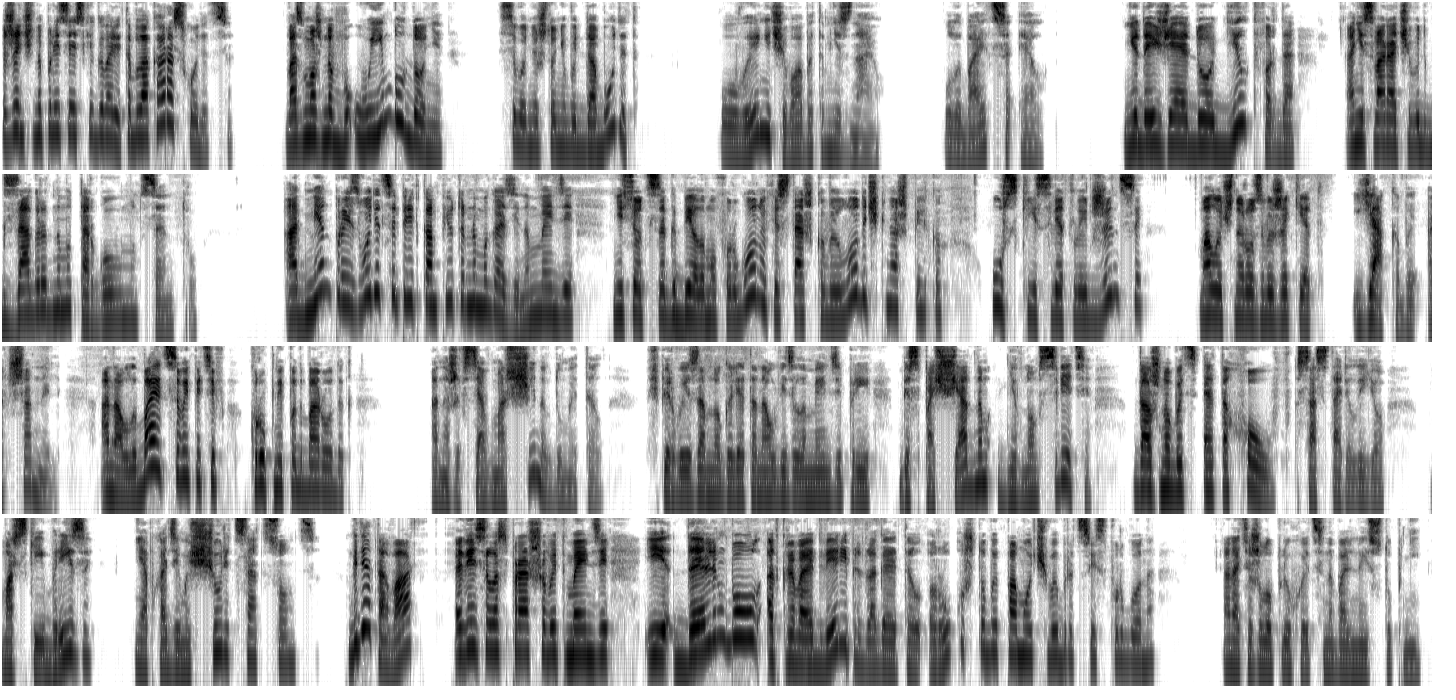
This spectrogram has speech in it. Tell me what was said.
Женщина-полицейский говорит, облака расходятся. Возможно, в Уимблдоне сегодня что-нибудь добудет? Увы, ничего об этом не знаю. Улыбается Эл. Не доезжая до Гилдфорда, они сворачивают к загородному торговому центру. Обмен производится перед компьютерным магазином. Мэнди несется к белому фургону, фисташковые лодочки на шпильках, узкие светлые джинсы, молочно-розовый жакет, якобы от Шанель. Она улыбается, выпитив крупный подбородок. Она же вся в морщинах, думает Эл. Впервые за много лет она увидела Мэнди при беспощадном дневном свете. Должно быть, это Хоуф состарил ее. Морские бризы, необходимо щуриться от солнца. «Где товар?» — весело спрашивает Мэнди, и Деллингбоул открывает дверь и предлагает Эл руку, чтобы помочь выбраться из фургона. Она тяжело плюхается на больные ступни.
